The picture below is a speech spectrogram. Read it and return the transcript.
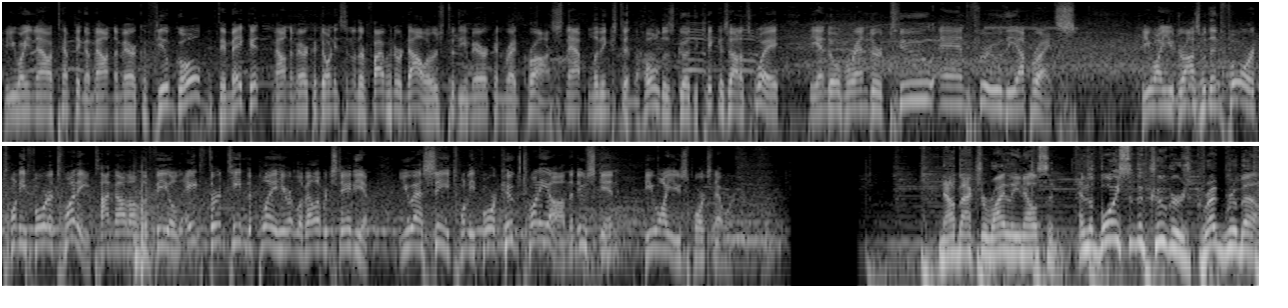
BYU now attempting a Mountain America field goal. If they make it, Mountain America donates another $500 to the American Red Cross. Snap Livingston. The hold is good. The kick is on its way. The end over ender to and through the uprights. BYU draws within four, 24 to 20. Timeout on the field. 8:13 to play here at LaVell Edwards Stadium. USC 24, Cougs 20 on the Nu Skin BYU Sports Network. Now back to Riley Nelson and the voice of the Cougars, Greg Wrubell,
